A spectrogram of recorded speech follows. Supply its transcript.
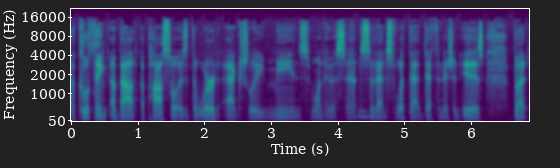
a cool thing about apostle is that the word actually means one who is sent. Mm-hmm. So that's what that definition is. But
